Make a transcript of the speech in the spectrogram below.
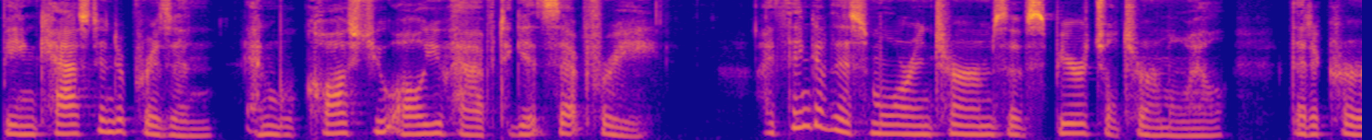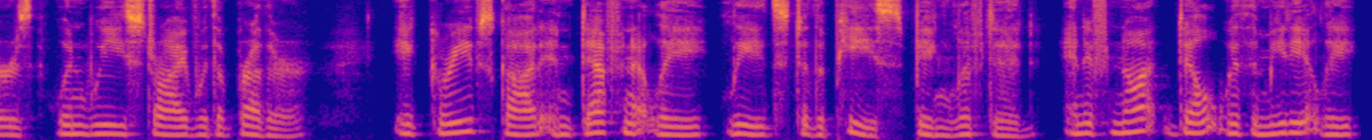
being cast into prison, and will cost you all you have to get set free. I think of this more in terms of spiritual turmoil that occurs when we strive with a brother. It grieves God and definitely leads to the peace being lifted. And if not dealt with immediately,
